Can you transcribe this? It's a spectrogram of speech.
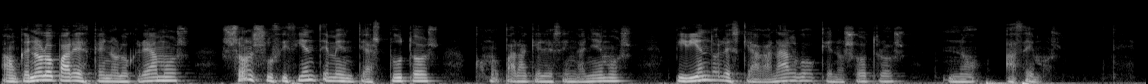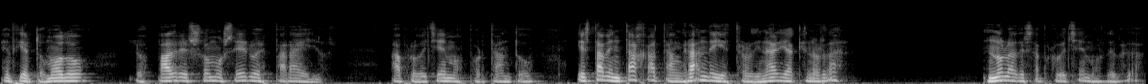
Aunque no lo parezca y no lo creamos, son suficientemente astutos como para que les engañemos pidiéndoles que hagan algo que nosotros no hacemos. En cierto modo, los padres somos héroes para ellos. Aprovechemos, por tanto, esta ventaja tan grande y extraordinaria que nos dan. No la desaprovechemos, de verdad.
